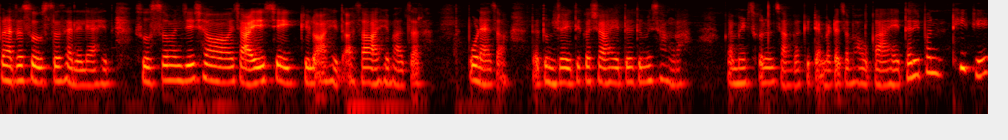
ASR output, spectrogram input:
पण आता स्वस्त झालेले आहेत. स्वस्त म्हणजे श चाळीसचे एक किलो आहेत असा आहे बाजार पुण्याचा. तर तुमच्या इथे कशा आहे ते तुम्ही सांगा. कमेंट्स करून सांगा की टमॅटोचा भाव काय आहे. तरी पण ठीक आहे.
